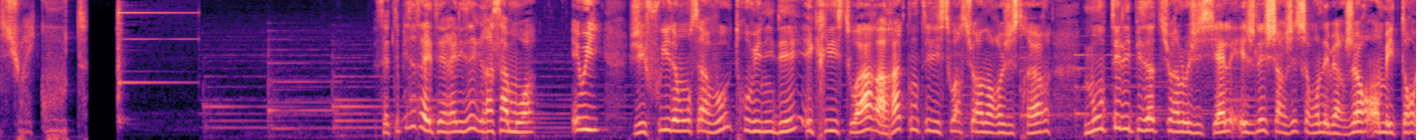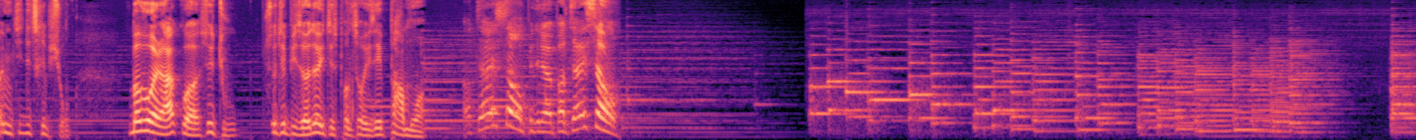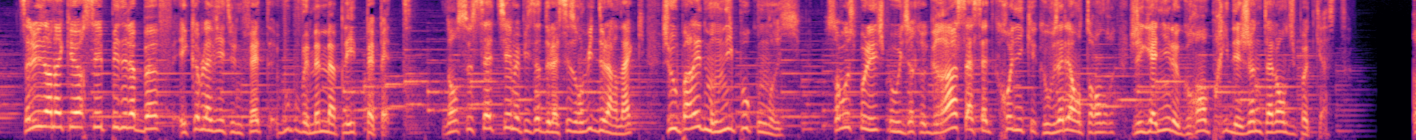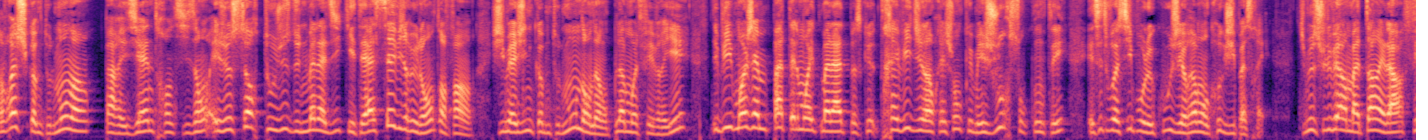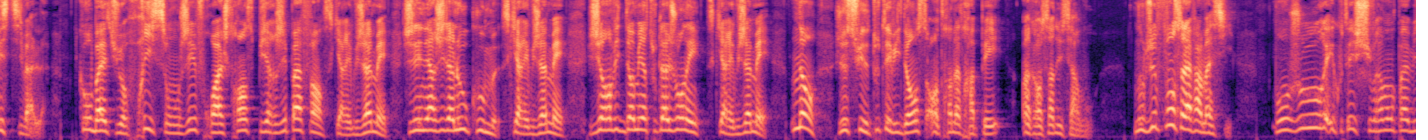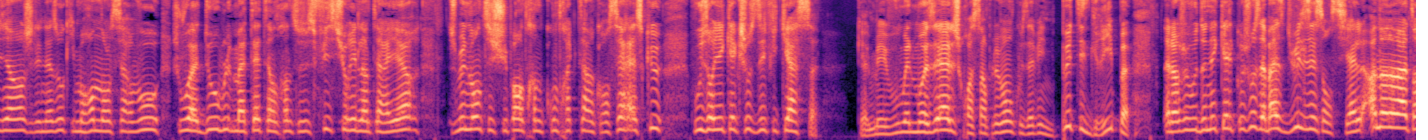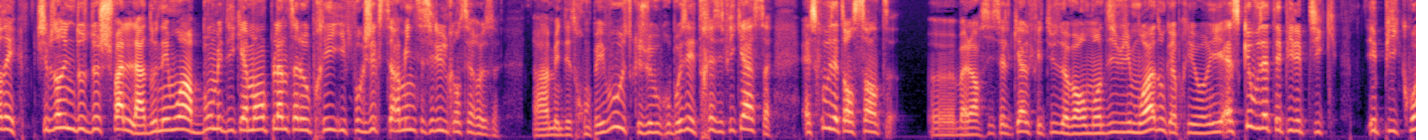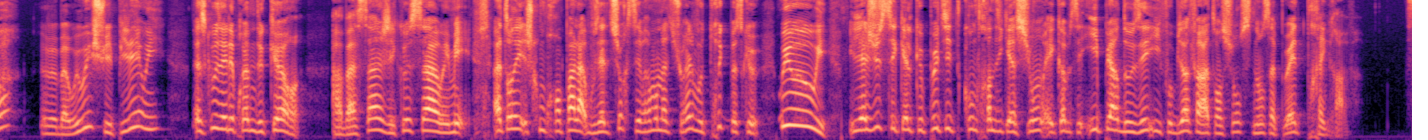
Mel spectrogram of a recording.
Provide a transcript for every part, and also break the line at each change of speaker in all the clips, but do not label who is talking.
sur écoute.
Cet épisode a été réalisé grâce à moi. Et oui, j'ai fouillé dans mon cerveau, trouvé une idée, écrit l'histoire, raconté l'histoire sur un enregistreur, monté l'épisode sur un logiciel et je l'ai chargé sur mon hébergeur en mettant une petite description. Bah voilà quoi, c'est tout. Cet épisode a été sponsorisé par moi. Intéressant, Pénélope, intéressant. Salut les arnaqueurs, c'est Pénélope Boeuf, et comme la vie est une fête, vous pouvez même m'appeler Pépette. Dans ce septième épisode de la saison 8 de l'arnaque, je vais vous parler de mon hypochondrie. Sans vous spoiler, je peux vous dire que grâce à cette chronique que vous allez entendre, j'ai gagné le grand prix des jeunes talents du podcast. En vrai, je suis comme tout le monde, hein. parisienne, 36 ans, et je sors tout juste d'une maladie qui était assez virulente, enfin, j'imagine comme tout le monde, on est en plein mois de février. Et puis moi, j'aime pas tellement être malade, parce que très vite, j'ai l'impression que mes jours sont comptés, et cette fois-ci, pour le coup, j'ai vraiment cru que j'y passerais. Je me suis levé un matin, et là, festival. Courbature, frisson, j'ai froid, je transpire, j'ai pas faim, ce qui arrive jamais. J'ai l'énergie d'un loukoum, ce qui arrive jamais. J'ai envie de dormir toute la journée, ce qui arrive jamais. Non, je suis de toute évidence en train d'attraper un cancer du cerveau. Donc je fonce à la pharmacie. Bonjour, écoutez, je suis vraiment pas bien, j'ai les naseaux qui me rentrent dans le cerveau, je vois double, ma tête est en train de se fissurer de l'intérieur, je me demande si je suis pas en train de contracter un cancer, est-ce que vous auriez quelque chose d'efficace? Calmez-vous, mademoiselle, je crois simplement que vous avez une petite grippe. Alors je vais vous donner quelque chose à base d'huiles essentielles. Ah non, non, attendez, j'ai besoin d'une dose de cheval là, donnez-moi un bon médicament, plein de saloperies, il faut que j'extermine ces cellules cancéreuses. Ah mais détrompez-vous, ce que je vais vous proposer est très efficace. Est-ce que vous êtes enceinte? Euh, bah alors si c'est le cas, le fœtus doit avoir au moins 18 mois, donc a priori, est-ce que vous êtes épileptique? Épi quoi? Euh, Bah oui, oui, je suis épilé, oui. Est-ce que vous avez des problèmes de cœur? Ah bah ça, j'ai que ça, oui, mais attendez, je comprends pas là. Vous êtes sûr que c'est vraiment naturel votre truc Parce que oui, oui, oui, il y a juste ces quelques petites contre-indications et comme c'est hyper dosé, il faut bien faire attention, sinon ça peut être très grave.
